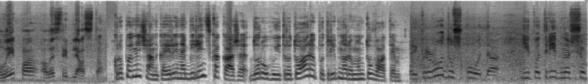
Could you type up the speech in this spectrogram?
липа, але срібляста. Кропивничанка Ірина Білінська каже, дорогу і тротуари потрібно ремонтувати. і природу шкода, і потрібно, щоб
